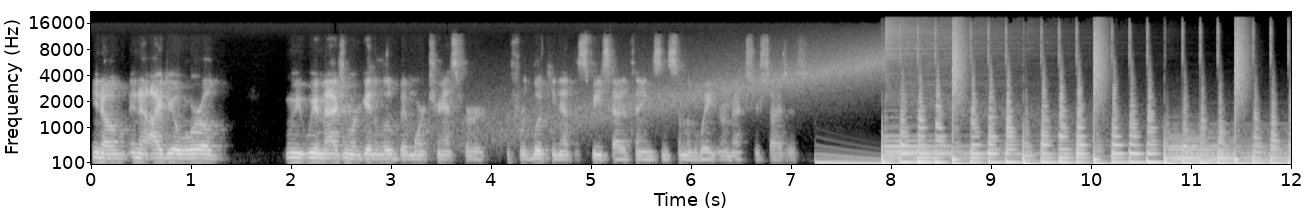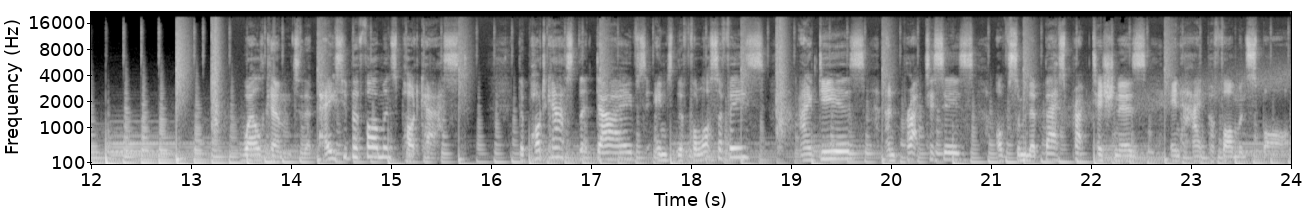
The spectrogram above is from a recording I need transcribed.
you know, in an ideal world, we, we imagine we're getting a little bit more transfer if we're looking at the speed side of things and some of the weight room exercises. Welcome to the Pacey Performance Podcast, the podcast that dives into the philosophies, ideas, and practices of some of the best practitioners in high performance sport.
